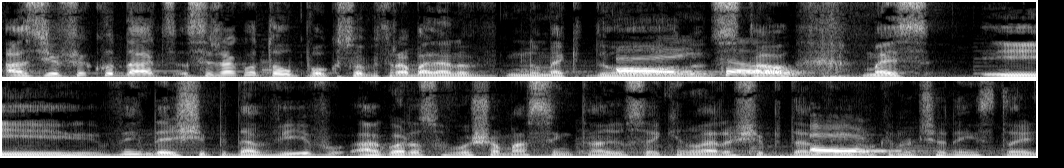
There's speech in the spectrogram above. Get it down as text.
as dificuldades. Você já contou um pouco sobre trabalhar no, no McDonald's e é, então... tal, mas e vender chip da Vivo. Agora eu só vou chamar assim, tá? Eu sei que não era chip da é, Vivo, que não tinha nem stand,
